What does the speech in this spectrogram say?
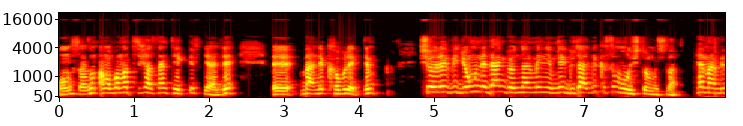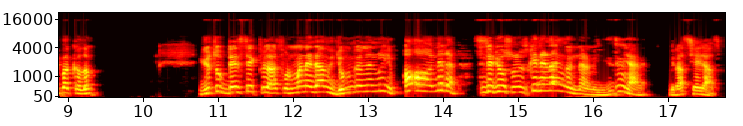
olması lazım ama bana şahsen teklif geldi. Ee, ben de kabul ettim. Şöyle videomu neden göndermeliyim diye güzel bir kısım oluşturmuşlar. Hemen bir bakalım. YouTube destek platformuna neden videomu göndermeliyim? Aa neden? Siz de diyorsunuz ki neden göndermeliyiz değil mi yani? Biraz şey lazım.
